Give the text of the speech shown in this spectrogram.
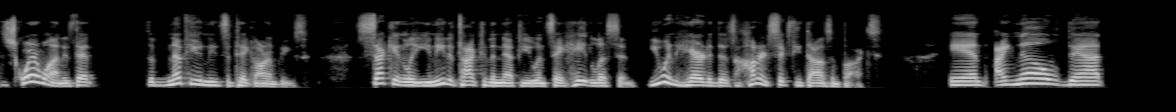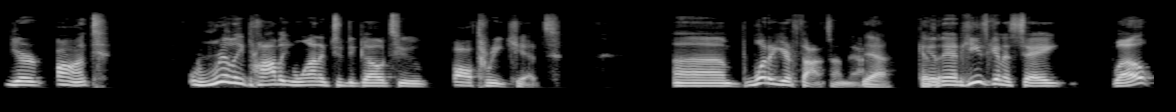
square one is that the nephew needs to take RMDs. Secondly, you need to talk to the nephew and say, "Hey, listen, you inherited this 160,000 bucks. And I know that your aunt really probably wanted you to go to all three kids. Um, what are your thoughts on that? Yeah. And then he's going to say, well,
